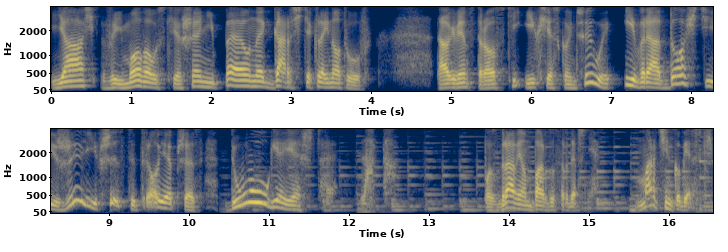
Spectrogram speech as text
Jaś wyjmował z kieszeni pełne garście klejnotów. Tak więc troski ich się skończyły i w radości żyli wszyscy troje przez długie jeszcze lata. Pozdrawiam bardzo serdecznie. Marcin Kobierski.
